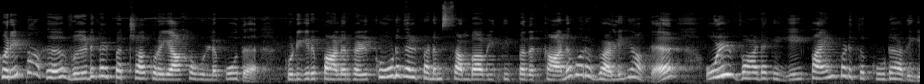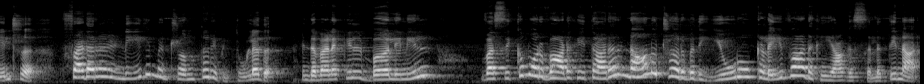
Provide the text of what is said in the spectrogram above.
குறிப்பாக வீடுகள் பற்றாக்குறையாக உள்ள போது குடியிருப்பாளர்கள் கூடுதல் பணம் சம்பாதிப்பதற்கான ஒரு வழியாக உள் வாடகையை பயன்படுத்தக்கூடாது என்று ஃபெடரல் நீதிமன்றம் தெரிவித்துள்ளது. இந்த வழக்கில் பெர்லினில் வசிக்கும் ஒரு வாடகைதாரர் நானூற்று அறுபது யூரோக்களை வாடகையாக செலுத்தினார்.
